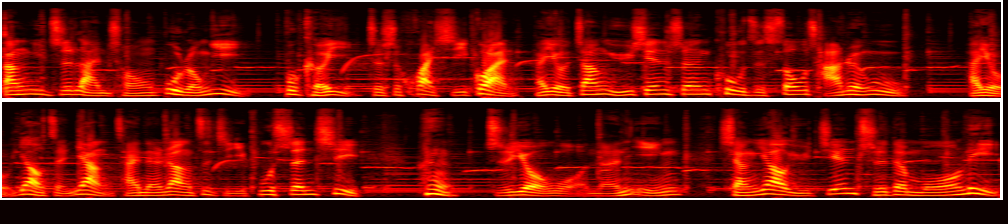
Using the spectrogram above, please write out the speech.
当一只懒虫不容易，不可以，这是坏习惯。还有章鱼先生裤子搜查任务，还有要怎样才能让自己不生气？哼，只有我能赢。想要与坚持的魔力，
